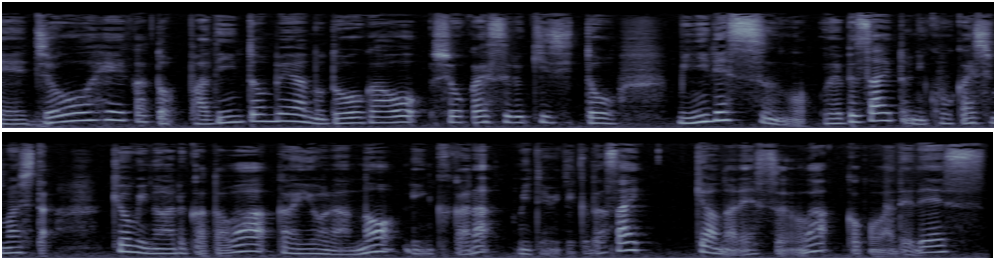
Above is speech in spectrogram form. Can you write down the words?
えー、女王陛下とパディントンベアの動画を紹介する記事とミニレッスンをウェブサイトに公開しました。興味のある方は概要欄のリンクから見てみてください。今日のレッスンはここまでです。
